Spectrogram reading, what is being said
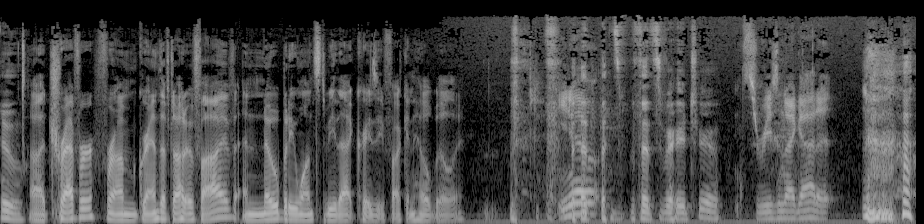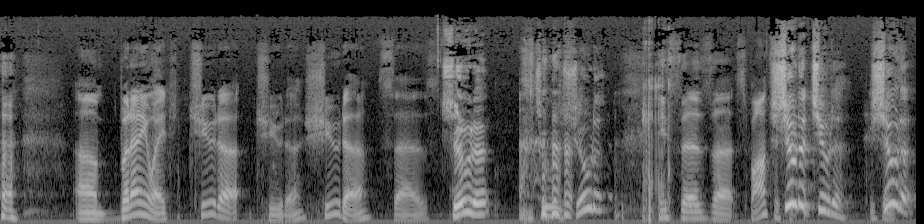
Who? uh, Trevor from Grand Theft Auto 5, and nobody wants to be that crazy fucking hillbilly. You know, That's that's very true. it's the reason I got it. Um, but anyway, Chuda, Chuda, Shuda says Shoot it. Shoot, shoot he says uh, sponsorship. shoot it, shoot it, he shoot says it.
